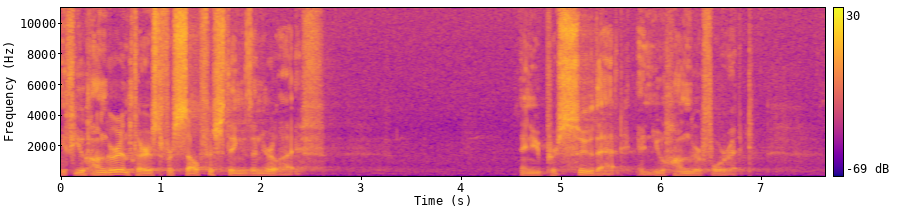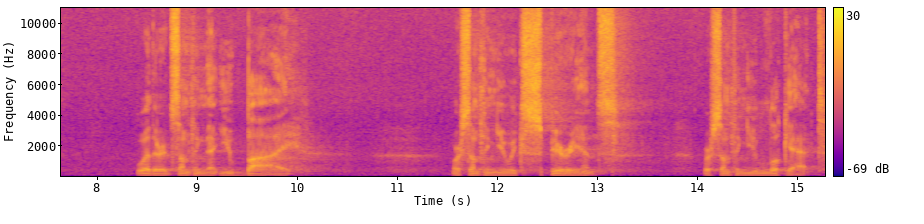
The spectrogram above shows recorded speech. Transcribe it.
if you hunger and thirst for selfish things in your life, and you pursue that and you hunger for it, whether it's something that you buy, or something you experience, or something you look at,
